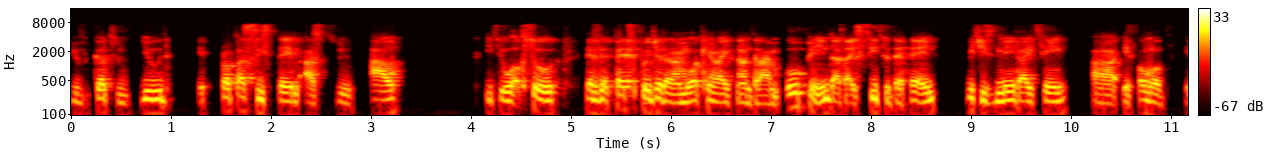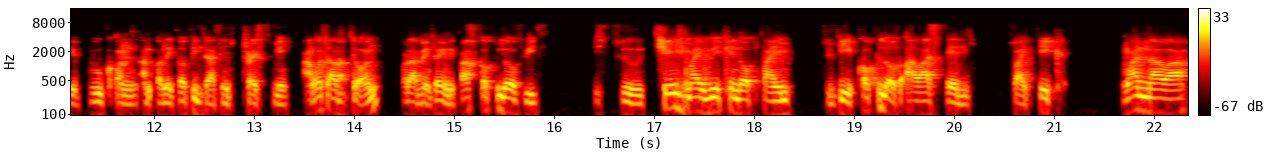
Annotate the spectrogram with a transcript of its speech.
You've got to build a proper system as to how it will work. So there's a pet project that I'm working right now that I'm hoping that I see to the end, which is me writing uh, a form of a book on, on a topic that interests me. And what I've done, what I've been doing in the past couple of weeks, is to change my waking up time to be a couple of hours early. So I take one hour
